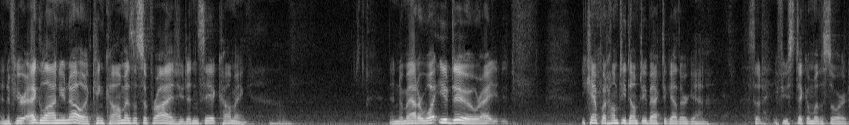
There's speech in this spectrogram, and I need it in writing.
And if you're Eglon, you know it can come as a surprise. You didn't see it coming. And no matter what you do, right, you can't put Humpty Dumpty back together again. So if you stick him with a sword,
